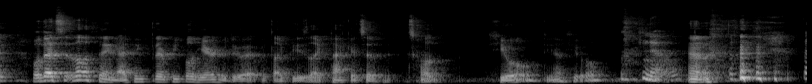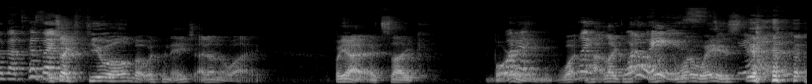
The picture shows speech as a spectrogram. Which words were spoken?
well, that's another thing. I think there are people here who do it with like these like packets of. It's called Huel. Do you know Huel? no, but that's because it's like fuel, but with an H. I don't know why. But yeah, it's like boring. What? like, how- like what a what- waste. What, a waste. Yeah.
